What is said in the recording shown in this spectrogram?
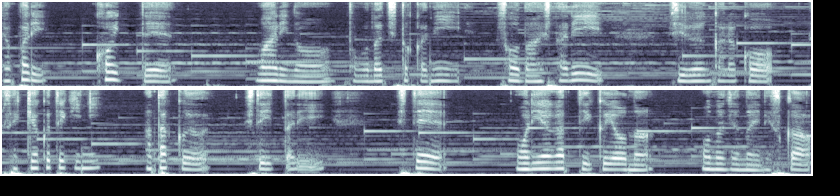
やっぱり恋って周りの友達とかに相談したり自分からこう積極的にアタックしていったりして盛り上がっていくようなものじゃないですか。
